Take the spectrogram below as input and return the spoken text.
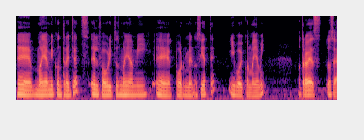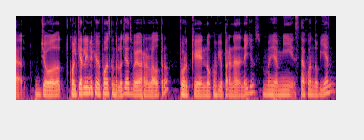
Eh, Miami contra Jets. El favorito es Miami eh, por menos 7. Y voy con Miami. Otra vez, o sea, yo cualquier línea que me pongas contra los Jets voy a agarrar la otra. Porque no confío para nada en ellos. Miami está jugando bien.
